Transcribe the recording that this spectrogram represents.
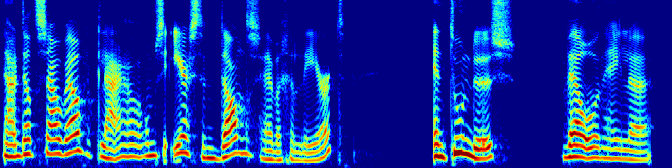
Nou, dat zou wel verklaren waarom ze eerst een dans hebben geleerd. En toen dus wel een hele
